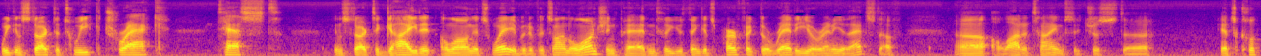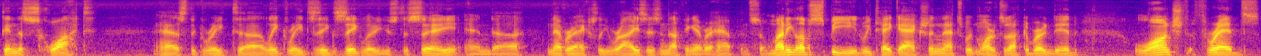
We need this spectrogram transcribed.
we can start to tweak, track, test, and start to guide it along its way. But if it's on the launching pad until you think it's perfect or ready or any of that stuff, uh, a lot of times it just uh, gets cooked into squat, as the great uh, late great Zig Ziglar used to say, and uh, never actually rises and nothing ever happens. So money loves speed. We take action. That's what Mark Zuckerberg did. Launched Threads.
